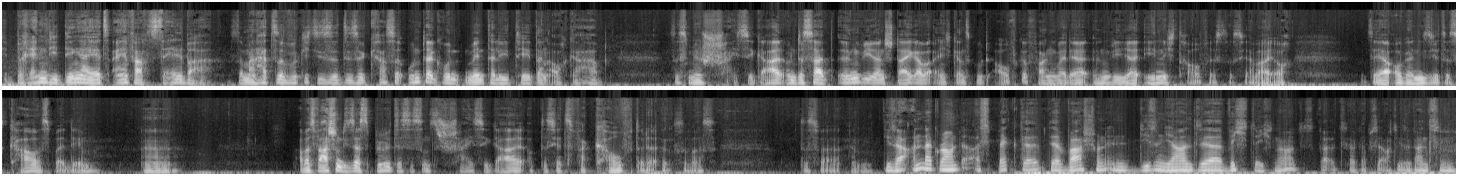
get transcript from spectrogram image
wir brennen die Dinger jetzt einfach selber. So, man hat so wirklich diese, diese krasse Untergrundmentalität dann auch gehabt. Das ist mir scheißegal. Und das hat irgendwie dann Steiger aber eigentlich ganz gut aufgefangen, weil der irgendwie ja ähnlich drauf ist. Das ja war ja auch sehr organisiertes Chaos bei dem. Äh, aber es war schon dieser Spirit, das ist uns scheißegal, ob das jetzt verkauft oder irgend sowas. Das war, ähm, Dieser Underground-Aspekt, der, der war schon in diesen Jahren sehr wichtig. Ne? Das, da gab es ja auch diese ganzen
